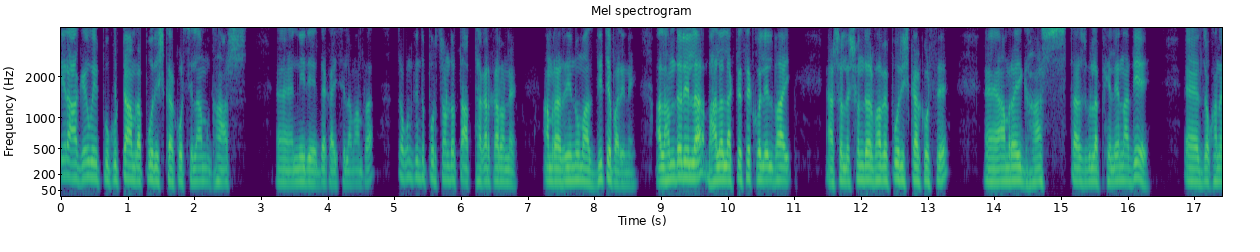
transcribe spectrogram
এর আগেও এই পুকুরটা আমরা পরিষ্কার করছিলাম, ঘাস নিড়ে দেখাইছিলাম আমরা। তখন কিন্তু প্রচণ্ড তাপ থাকার কারণে আমরা রেনু মাছ দিতে পারি নাই। আলহামদুলিল্লাহ, ভালো লাগতেছে খলিল ভাই। আসলে সুন্দরভাবে পরিষ্কার করছে। আমরা এই ঘাস টাসগুলা ফেলে না দিয়ে যেখানে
